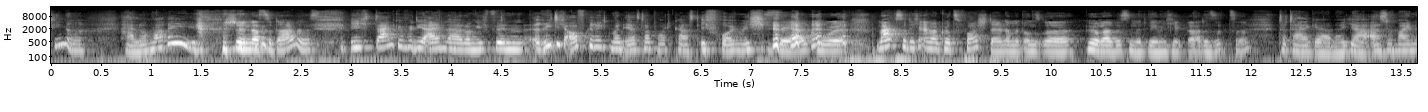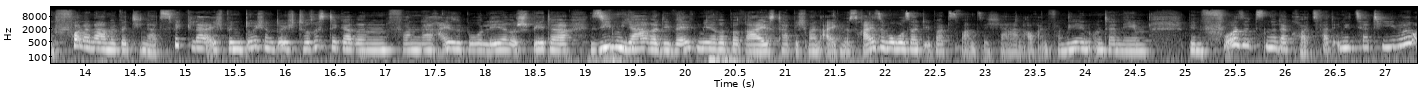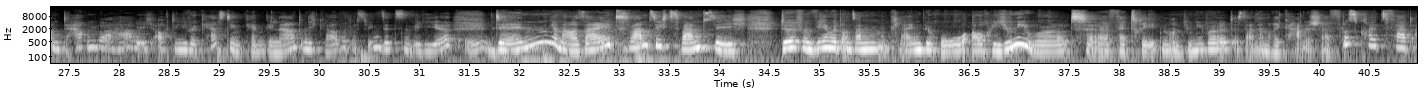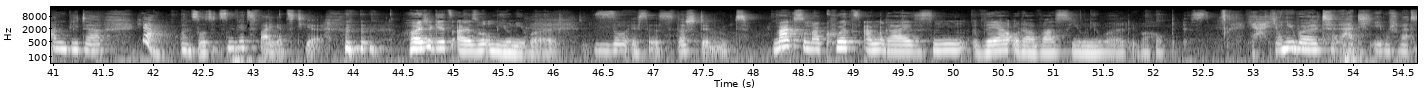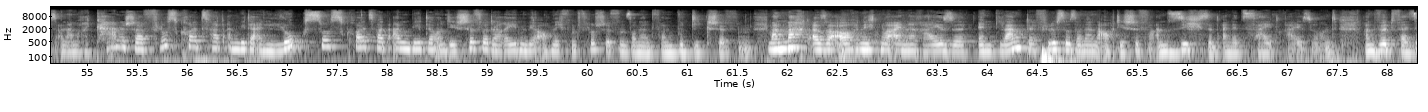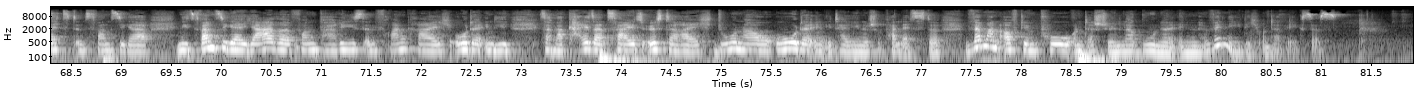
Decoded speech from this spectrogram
Bettina. Hallo Marie. Schön, dass du da bist. Ich danke für die Einladung. Ich bin richtig aufgeregt, mein erster Podcast. Ich freue mich. Sehr cool. Magst du dich einmal kurz vorstellen, damit unsere Hörer wissen, mit wem ich hier gerade sitze? Total gerne. Ja, also mein voller Name Bettina Zwickler. Ich bin durch und durch Touristikerin von der Reisebürolehre. Später sieben Jahre die Weltmeere bereist, habe ich mein eigenes Reisebüro seit über 20 Jahren, auch ein Familienunternehmen. Bin Vorsitzende der Kreuzfahrtinitiative und darüber habe ich auch die liebe Kerstin kennengelernt und ich glaube, deswegen deswegen sitzen wir hier. Oh. Denn genau, seit 2020 dürfen wir mit unserem kleinen Büro auch Uniworld äh, vertreten. Und Uniworld ist ein amerikanischer Flusskreuzfahrtanbieter. Ja, und so sitzen wir zwei jetzt hier. Heute geht es also um Uniworld. So ist es, das stimmt. Magst du mal kurz anreißen, wer oder was Uniworld überhaupt ist? Ja, Uniworld hatte ich eben schon gesagt, ist ein amerikanischer Flusskreuzfahrtanbieter, ein Luxuskreuzfahrtanbieter und die Schiffe, da reden wir auch nicht von Flussschiffen, sondern von Boutique-Schiffen. Man macht also auch nicht nur eine Reise entlang der Flüsse, sondern auch die Schiffe an sich sind eine Zeitreise und man wird versetzt in 20er, in die 20er Jahre von Paris in Frankreich oder in die, sag mal, Kaiserzeit Österreich, Donau oder in italienische Paläste, wenn man auf dem Po und der schönen Lagune in Venedig unterwegs ist.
